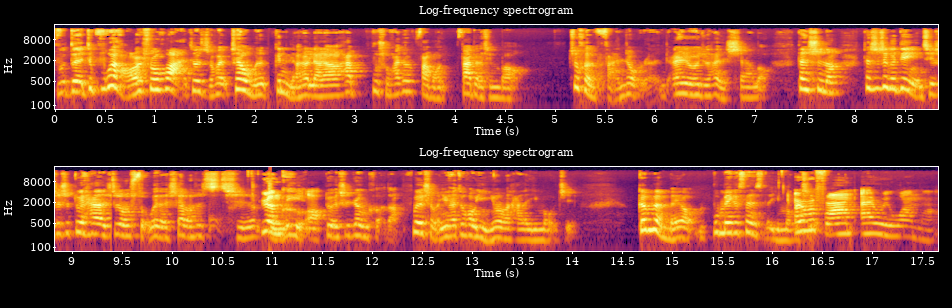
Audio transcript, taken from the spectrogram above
不对，就不会好好说话，就只会这样。我们跟你聊聊聊聊，他不说话就发表发表情包。就很烦这种人，而且会觉得他很 shallow。但是呢，但是这个电影其实是对他的这种所谓的 shallow 是其实认可，对是认可的。为什么？因为他最后引用了他的 emoji，根本没有不 make sense 的 emoji。而 from everyone 吗？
